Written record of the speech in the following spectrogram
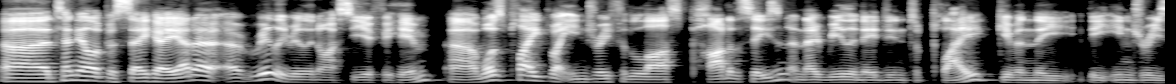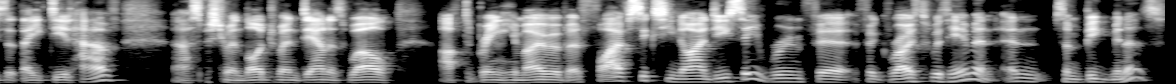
Uh, Taniela Paseka, he had a, a, really, really nice year for him. Uh, was plagued by injury for the last part of the season, and they really needed him to play given the the injuries that they did have, uh, especially when Lodge went down as well after bringing him over. But 569, do you see room for for growth with him and, and some big minutes?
